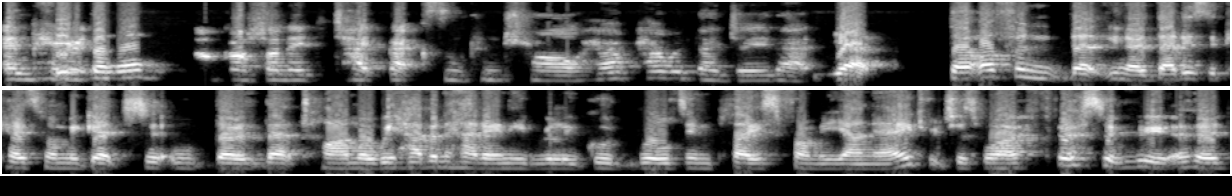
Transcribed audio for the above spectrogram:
and parents oh gosh, I need to take back some control. How how would they do that? Yeah, so often that you know that is the case when we get to that time where we haven't had any really good rules in place from a young age, which is why I first heard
